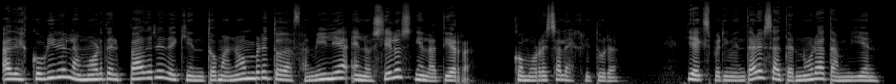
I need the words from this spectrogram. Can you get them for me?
a descubrir el amor del Padre de quien toma nombre toda familia en los cielos y en la tierra, como reza la Escritura, y a experimentar esa ternura también,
